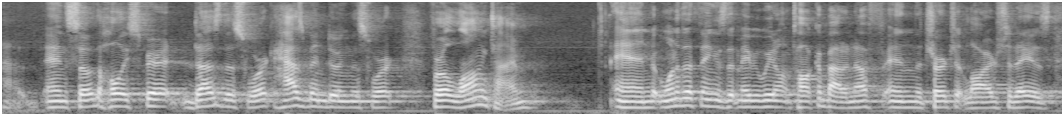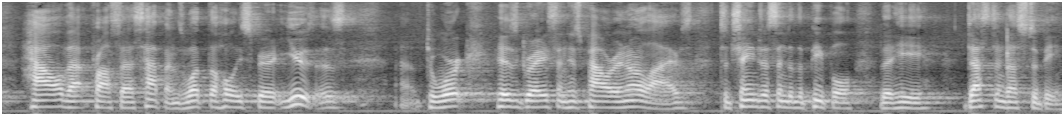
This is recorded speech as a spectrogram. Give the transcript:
Uh, and so the Holy Spirit does this work, has been doing this work for a long time. And one of the things that maybe we don't talk about enough in the church at large today is how that process happens, what the Holy Spirit uses uh, to work His grace and His power in our lives to change us into the people that He destined us to be.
